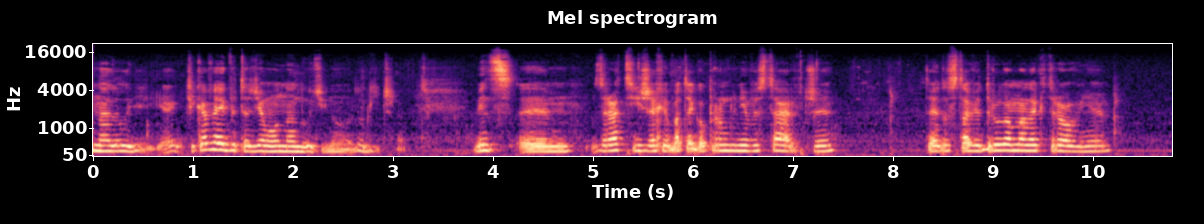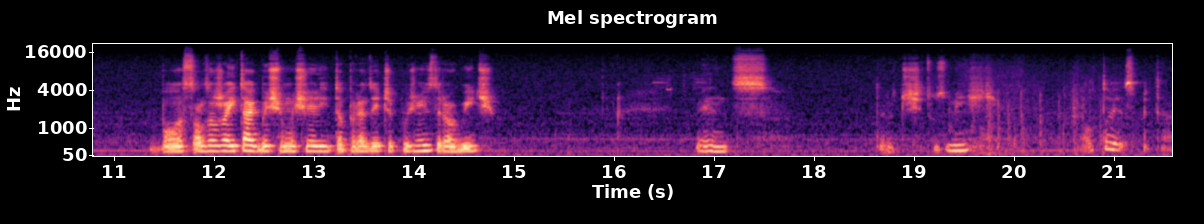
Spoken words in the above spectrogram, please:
Na ludzi. Ciekawe jakby to działało na ludzi, no logiczne. Więc ym, z racji, że chyba tego prądu nie wystarczy, to ja dostawię drugą elektrownię, bo sądzę, że i tak byśmy musieli to prędzej czy później zrobić. Więc teraz czy się tu zmieści? O, to jest pytanie.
